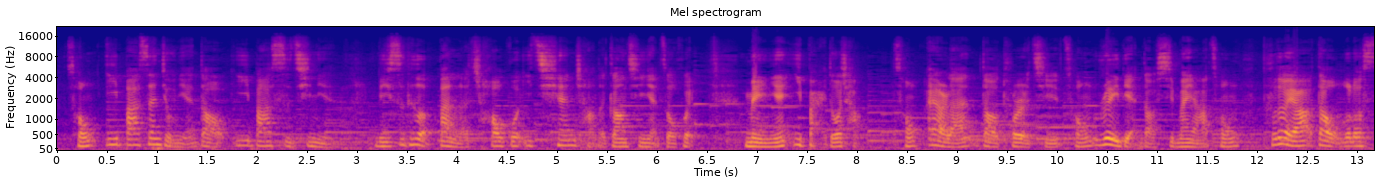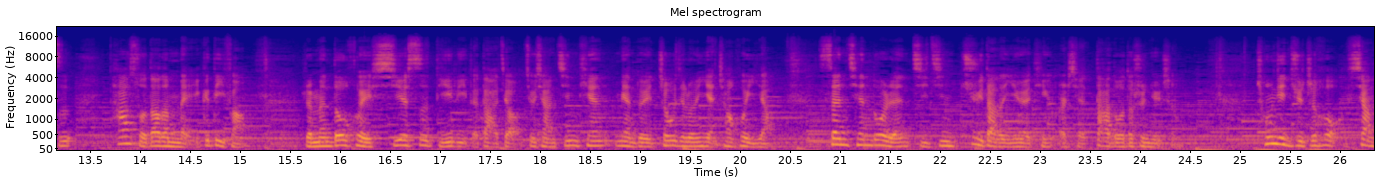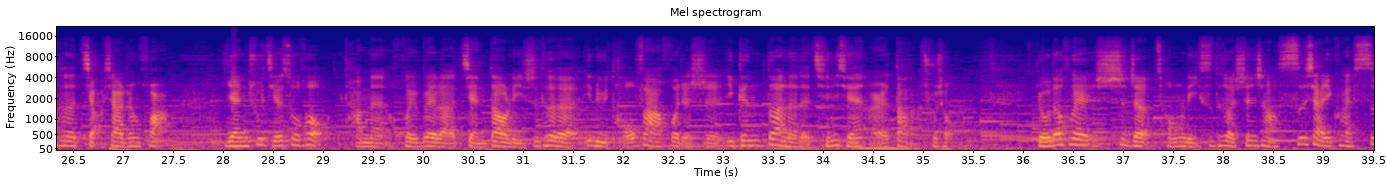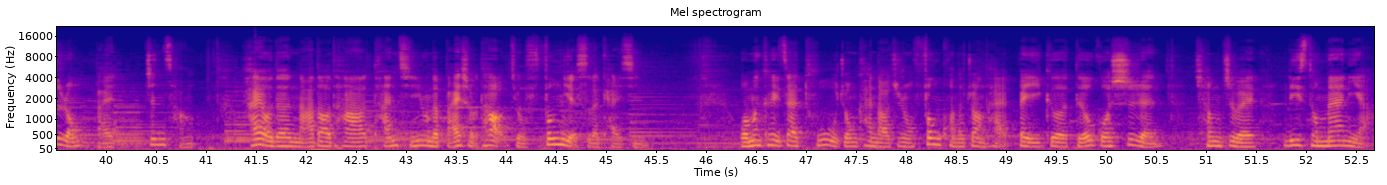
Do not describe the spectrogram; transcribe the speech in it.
从1839年到1847年，李斯特办了超过一千场的钢琴演奏会，每年一百多场。从爱尔兰到土耳其，从瑞典到西班牙，从葡萄牙到俄罗斯，他所到的每一个地方，人们都会歇斯底里的大叫，就像今天面对周杰伦演唱会一样。三千多人挤进巨大的音乐厅，而且大多都是女生。冲进去之后，向他的脚下扔花。演出结束后，他们会为了捡到李斯特的一缕头发或者是一根断了的琴弦而大打出手。有的会试着从李斯特身上撕下一块丝绒来珍藏，还有的拿到他弹琴用的白手套就疯也似的开心。我们可以在图五中看到这种疯狂的状态被一个德国诗人。称之为 listomania。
